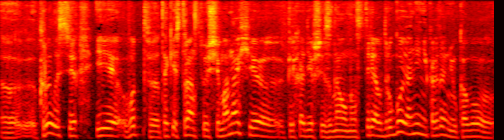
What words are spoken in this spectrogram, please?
э, крылосе. И вот э, такие странствующие монахи, переходившие из одного монастыря в другой, они никогда ни у кого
